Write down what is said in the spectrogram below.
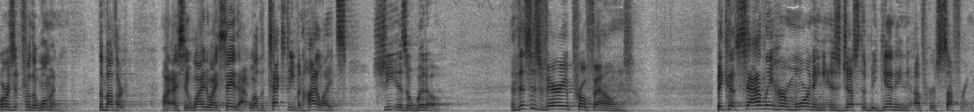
or is it for the woman, the mother? I say, why do I say that? Well, the text even highlights she is a widow. And this is very profound because sadly, her mourning is just the beginning of her suffering.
